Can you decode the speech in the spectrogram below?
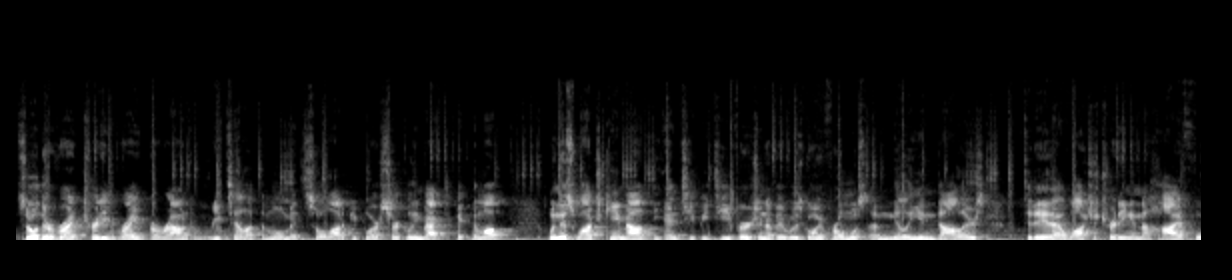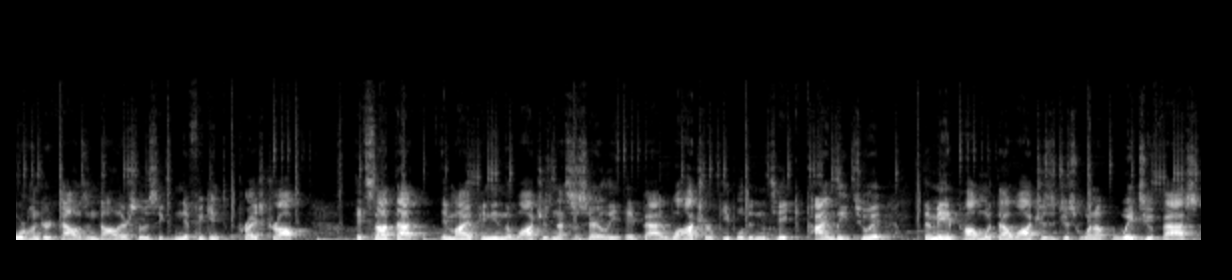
So they're right, trading right around retail at the moment. So a lot of people are circling back to pick them up. When this watch came out, the NTPT version of it was going for almost a million dollars. Today that watch is trading in the high $400,000, so a significant price drop. It's not that, in my opinion, the watch is necessarily a bad watch or people didn't take kindly to it. The main problem with that watch is it just went up way too fast.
